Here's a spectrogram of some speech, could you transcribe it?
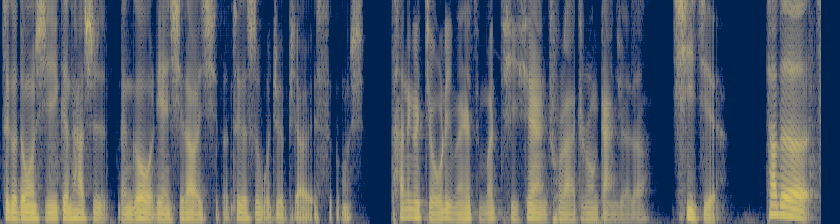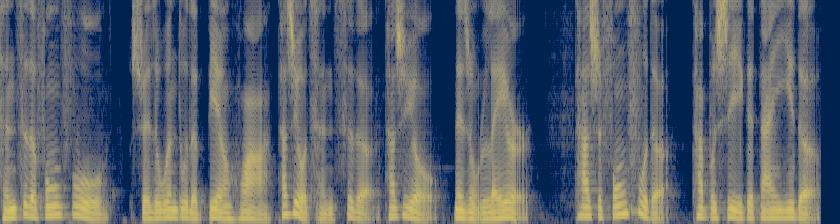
这个东西跟他是能够联系到一起的，这个是我觉得比较有意思的东西。他那个酒里面是怎么体现出来这种感觉的？细节，它的层次的丰富，随着温度的变化，它是有层次的，它是有那种 layer，它是丰富的，它不是一个单一的，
